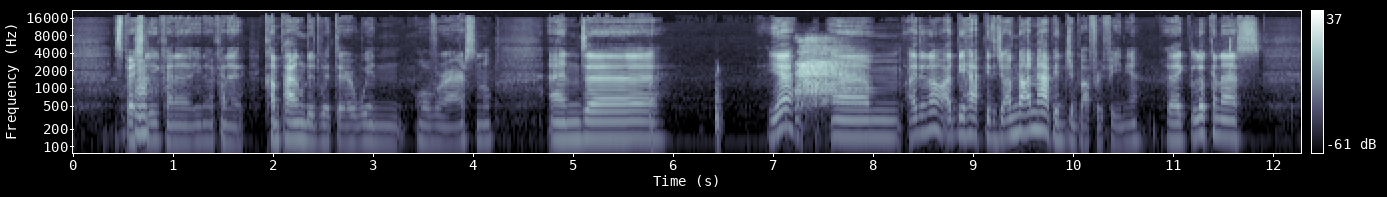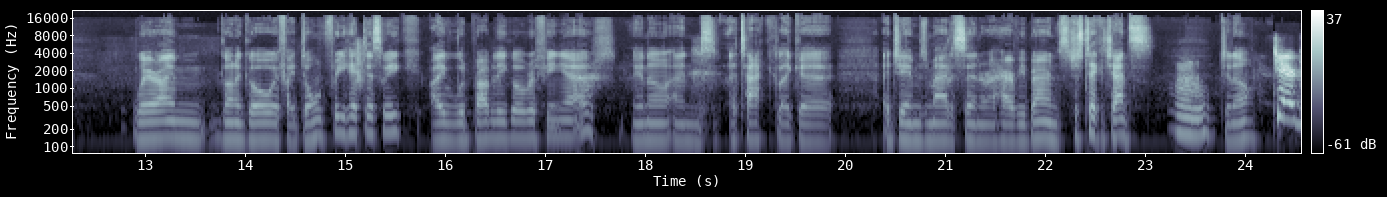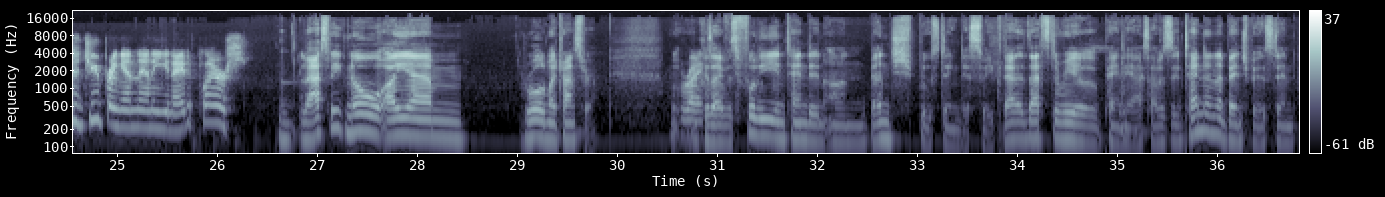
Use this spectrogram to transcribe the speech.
especially kind of you know kind of compounded with their win over Arsenal, and uh, yeah, um, I don't know. I'd be happy to. I'm not. I'm happy to jump off Raphinha. Like looking at where I'm gonna go if I don't free hit this week, I would probably go Raphinha out, you know, and attack like a a James Maddison or a Harvey Barnes. Just take a chance. Mm. Do you know? Jared, did you bring in any United players? Last week? No, I um rolled my transfer. Right. Because I was fully intending on bench boosting this week. That that's the real pain in the ass. I was intending a bench boosting.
